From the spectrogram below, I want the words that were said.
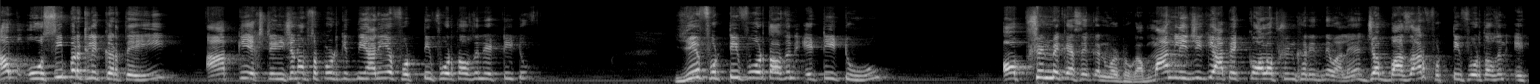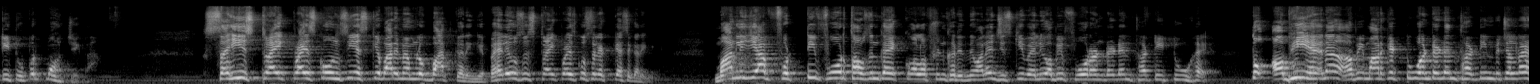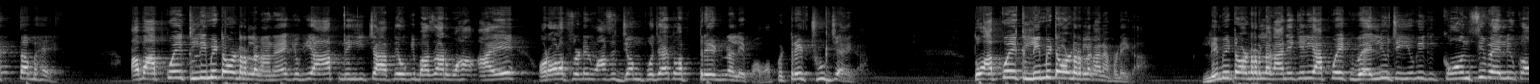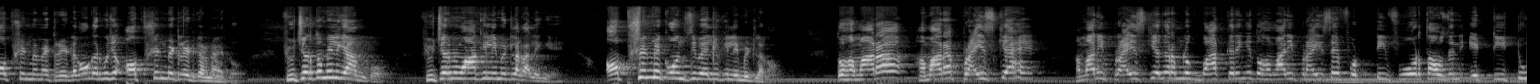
अब ओसी पर क्लिक करते ही आपकी एक्सटेंशन ऑफ़ सपोर्ट कितनी आ रही है? 44,082 ये 44,082 ऑप्शन में कैसे कन्वर्ट होगा? मान लीजिए कि आप एक कॉल ऑप्शन खरीदने वाले हैं जब बाज़ार 44,082 पर पहुंचेगा। सही स्ट्राइक प्राइस कौन सी है? इसके बारे में हम लोग बात करेंगे। पहले उस स्ट्राइक प्राइस को सिलेक्ट कैसे करेंगे? मान लीजिए आप 44,000 का एक कॉल ऑप्शन खरीदने वाले हैं जिसकी वैल्यू अभी 432 है। तो अभी है ना अभी मार्केट 213 पे चल रहा है तब है। अब आपको एक लिमिट ऑर्डर लगाना है, क्योंकि आप नहीं चाहते हो कि बाज़ार वहाँ आए और ऑल ऑफ़ सडन वहाँ से जंप हो जाए तो आप ट्रेड ना ले पाओ। आपका ट्रेड छूट जाएगा। तो आपको एक लिमिट ऑर्डर लगाना पड़ेगा। लिमिट ऑर्डर लगाने के लिए आपको एक वैल्यू चाहिए होगी कि कौन सी वैल्यू का ऑप्शन में मैं ट्रेड लगाऊँ। अगर मुझे ऑप्शन में ट्रेड करना है तो। फ्यूचर तो मिल गया हमको। फ्यूचर में वहाँ की लिमिट लगा लेंगे। ऑप्शन में कौन सी वैल्यू की लिमिट लगाऊँ? तो हमारा हमारा प्राइस क्या है? हमारी प्राइस की अगर हम लोग बात करेंगे तो हमारी प्राइस है forty four thousand eighty two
